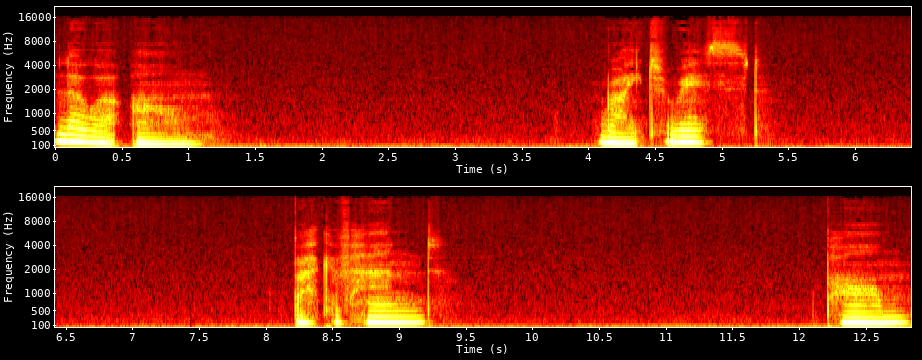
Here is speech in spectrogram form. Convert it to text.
lower arm, right wrist, back of hand, palm,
